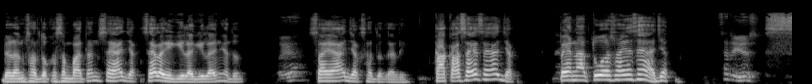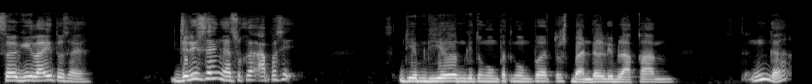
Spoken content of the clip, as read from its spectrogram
dalam satu kesempatan saya ajak. Saya lagi gila-gilanya tuh. Oh ya, Saya ajak satu kali. Kakak saya saya ajak. Penatua saya saya ajak. serius. Segila itu saya. Jadi saya nggak suka apa sih diam-diam gitu ngumpet-ngumpet terus bandel di belakang. Enggak.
